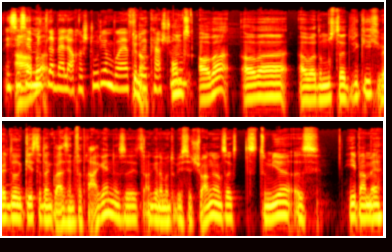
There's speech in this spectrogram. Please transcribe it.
Es ist ja Aber- mittlerweile auch ein Studium, war ja früher Genau. kein Studium. Und, aber, aber, aber du musst halt wirklich, weil du gehst ja dann quasi einen Vertrag ein, also jetzt angenommen, du bist jetzt schwanger und sagst zu mir als Hebamme,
